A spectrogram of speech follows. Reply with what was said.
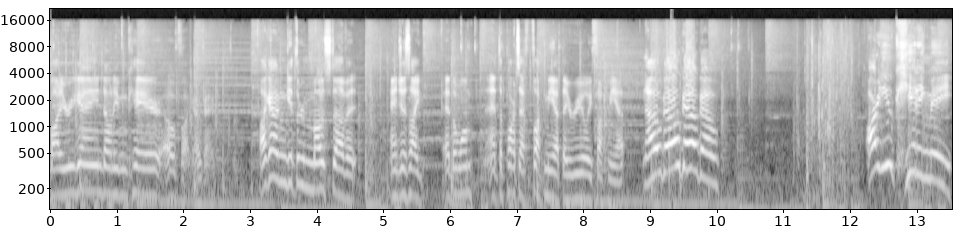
Body regain, don't even care. Oh fuck, okay. Like I can get through most of it. And just like at the one at the parts that fuck me up, they really fuck me up. No, go, go, go! Are you kidding me?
